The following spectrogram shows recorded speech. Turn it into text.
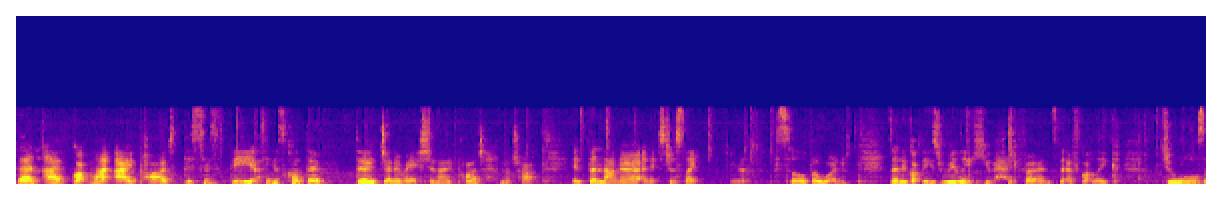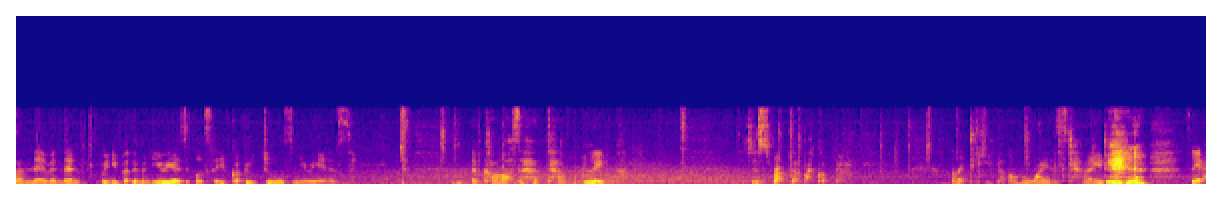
Then I've got my iPod. This is the, I think it's called the third generation iPod. I'm not sure. It's the Nano and it's just like you know, silver one. Then I've got these really cute headphones that have got like jewels on them and then when you put them in your ears it looks like you've got big jewels in your ears. Of course I had to have bling. Just wrap that back up. I like to keep it on the wires tied. so yeah.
